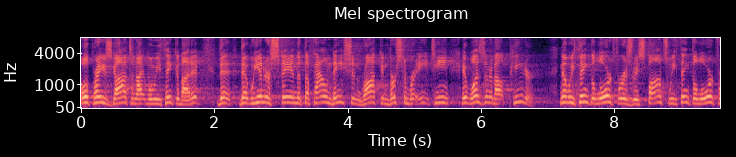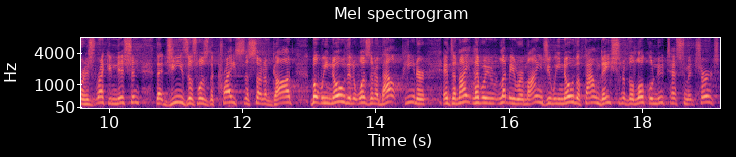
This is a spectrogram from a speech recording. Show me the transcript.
Oh, praise God tonight when we think about it, that, that we understand that the foundation rock in verse number 18, it wasn't about Peter. Now we thank the Lord for his response. We thank the Lord for his recognition that Jesus was the Christ, the Son of God. But we know that it wasn't about Peter. And tonight, let me, let me remind you, we know the foundation of the local New Testament church.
